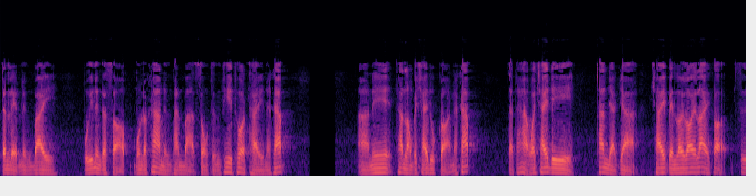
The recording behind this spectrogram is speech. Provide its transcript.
แตนเลสหนึ่งใบ ปุ๋ยหนึ่งกระสอบ มูลค่าหนึ่งพันบาทส่งถึงที่ทั่วไทยนะครับอันนี้ท่านลองไปใช้ดูก่อนนะครับ แต่ถ้าหากว่าใช้ดี ท่านอยากจะใช้เป็นร้อยร้อยไร่ก็ซื้อ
